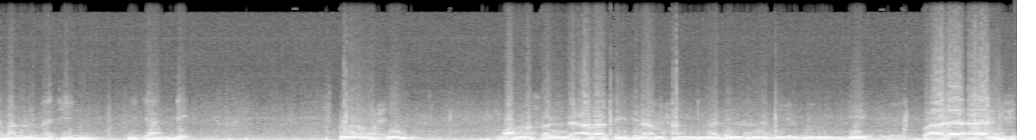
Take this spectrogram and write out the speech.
أمن المجين في جاني الرحيم اللهم صل على سيدنا محمد النبي الأمي وعلى آله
